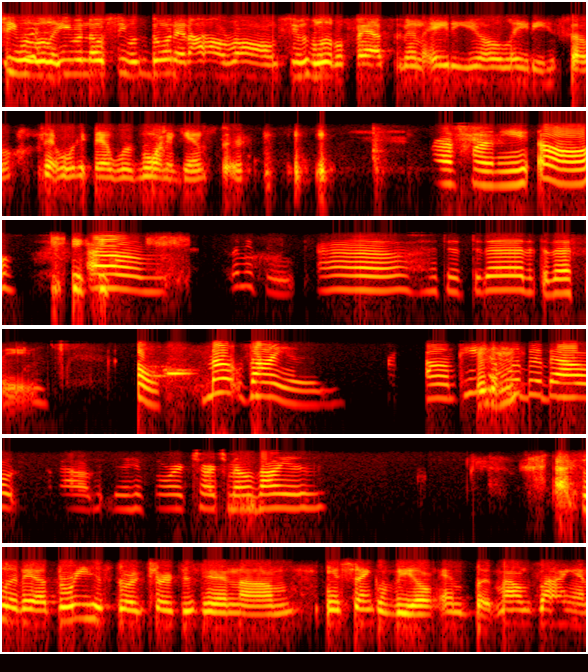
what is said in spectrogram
she was even though she was doing it all wrong, she was a little faster than the eighty year old ladies, so that were that were going against her. that's funny. Oh. Um let me think. Uh da da da da da, see. Oh, Mount Zion. Um, can you mm-hmm. talk a little bit about about the historic church, Mount Zion? Actually, there are three historic churches in um in Shankleville, and but Mount Zion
